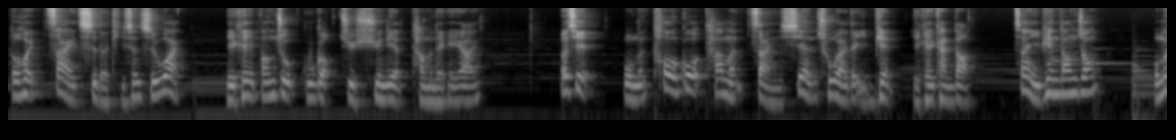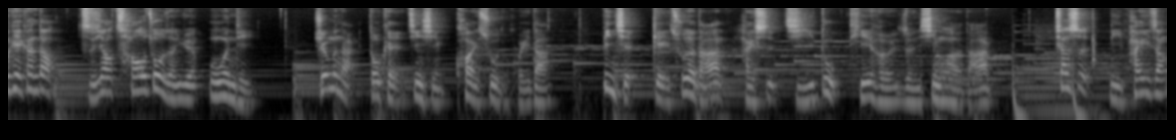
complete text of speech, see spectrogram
都会再次的提升之外，也可以帮助 Google 去训练他们的 AI。而且我们透过他们展现出来的影片，也可以看到，在影片当中。我们可以看到，只要操作人员问问题，Gemini 都可以进行快速的回答，并且给出的答案还是极度贴合人性化的答案。像是你拍一张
